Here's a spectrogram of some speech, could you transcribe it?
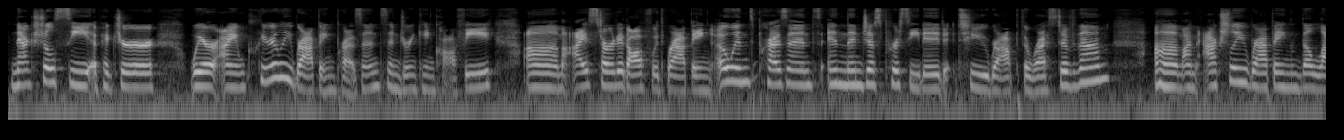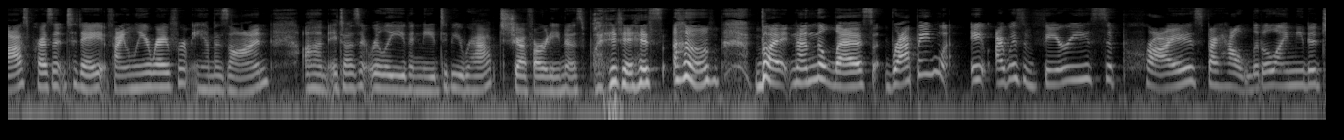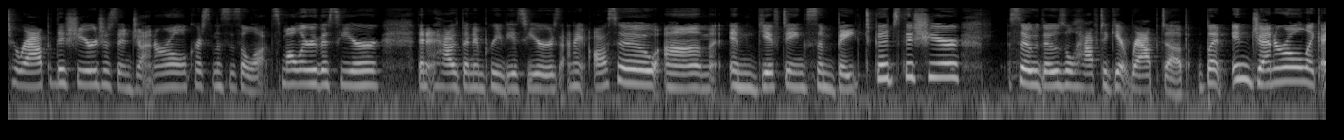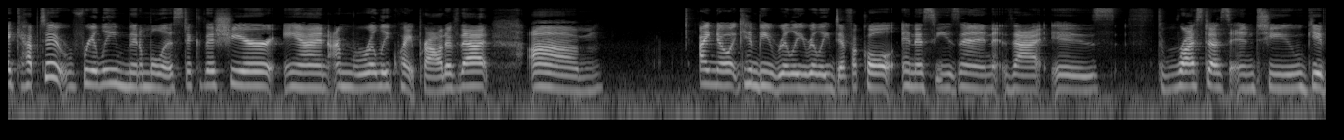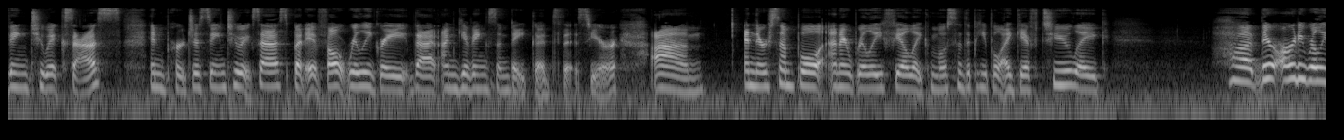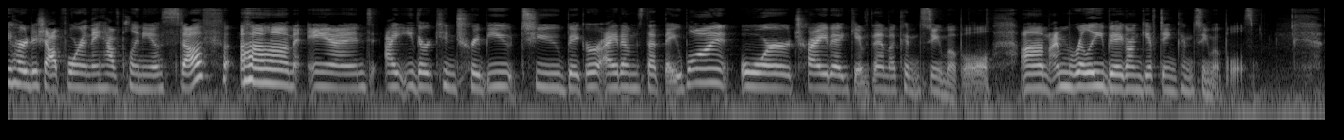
Next, you'll see a picture where I am clearly wrapping presents and drinking coffee. Um, I started off with wrapping Owen's presents and then just proceeded to wrap the rest of them. Um, I'm actually wrapping the last present today. It finally arrived from Amazon. Um, it doesn't really even need to be wrapped. Jeff already knows what it is. Um, but nonetheless, wrapping it, I was very surprised by how little I needed to wrap this year, just in general. Christmas is a lot smaller this year than it has been in previous years. And I also um, am gifting some baked goods this year so those will have to get wrapped up. But in general, like I kept it really minimalistic this year and I'm really quite proud of that. Um I know it can be really really difficult in a season that is thrust us into giving to excess and purchasing to excess, but it felt really great that I'm giving some baked goods this year. Um and they're simple and I really feel like most of the people I gift to like uh, they're already really hard to shop for and they have plenty of stuff. Um, and I either contribute to bigger items that they want or try to give them a consumable. Um, I'm really big on gifting consumables.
